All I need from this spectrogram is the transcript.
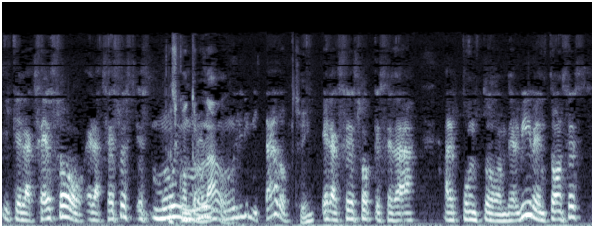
y que el acceso, el acceso es, muy, controlado. Muy, limitado. El acceso que se da al punto donde él vive. Entonces,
